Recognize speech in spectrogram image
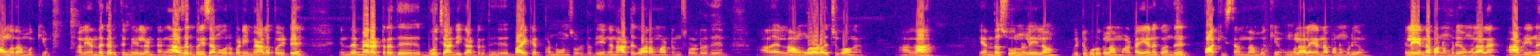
அவங்க தான் முக்கியம். அதில் எந்த கருத்துமே இல்லைன்ட்டாங்க. அசர்பைசான் ஒரு படி மேலே போயிட்டு இந்த மிரட்டுறது பூச்சாண்டி காட்டுறது பாய்கட் பண்ணுவோன்னு சொல்கிறது எங்கள் நாட்டுக்கு வரமாட்டேன்னு சொல்கிறது அதெல்லாம் உங்களோட வச்சுக்கோங்க. அதெல்லாம் எந்த சூழ்நிலையிலும் விட்டு கொடுக்கலாம் மாட்டேன் எனக்கு வந்து பாகிஸ்தான் தான் முக்கியம். உங்களால் என்ன பண்ண முடியும்? இல்லை என்ன பண்ண முடியும் உங்களால்? அப்படின்னு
